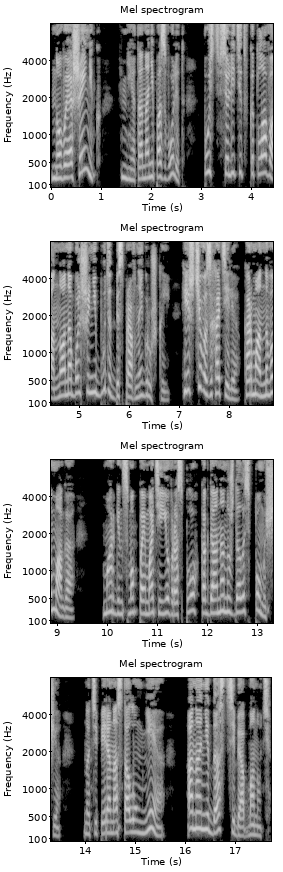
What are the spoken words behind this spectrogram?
Новый ошейник? Нет, она не позволит. Пусть все летит в котлован, но она больше не будет бесправной игрушкой. Ишь чего захотели? Карманного мага. Маргин смог поймать ее врасплох, когда она нуждалась в помощи, но теперь она стала умнее. Она не даст себя обмануть.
